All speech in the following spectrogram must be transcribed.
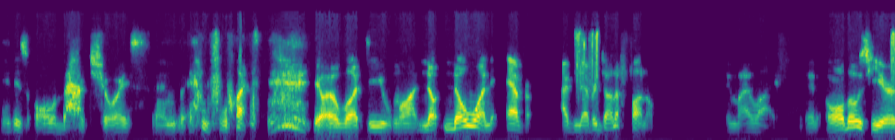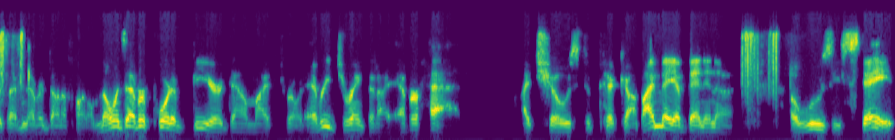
it is all about choice and, and what you know what do you want no no one ever i've never done a funnel in my life. In all those years i've never done a funnel. No one's ever poured a beer down my throat. Every drink that i ever had i chose to pick up. I may have been in a, a woozy state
